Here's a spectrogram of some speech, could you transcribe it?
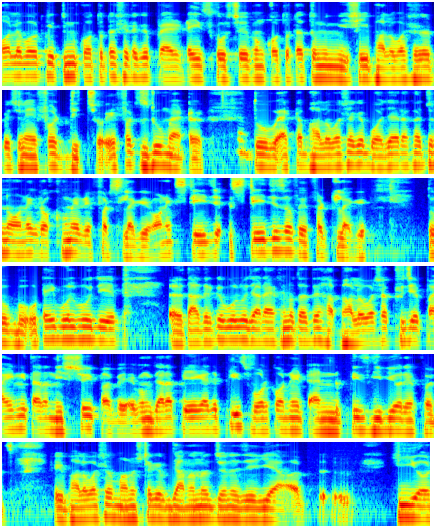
অল অ্যাবাউট কি তুমি কতটা সেটাকে প্রায়োরিটাইজ করছ এবং কতটা তুমি সেই ভালোবাসাটার পেছনে এফর্ট দিচ্ছ। এফর্টস ডু ম্যাটার তো একটা ভালোবাসাকে বজায় রাখার জন্য অনেক রকমের এফর্টস লাগে অনেক স্টেজ স্টেজেস অফ এফর্ট লাগে। তো ওটাই বলব যে তাদেরকে বলব যারা এখনও তাদের ভালোবাসা খুঁজে পায়নি তারা নিশ্চয়ই পাবে এবং যারা পেয়ে গেছে please work on it and please give your efforts সেই ভালোবাসার মানুষটাকে জানানোর জন্য যে yeah he or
